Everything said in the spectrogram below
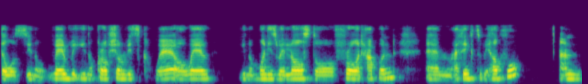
there was, you know, where you know corruption risk were or where you know monies were lost or fraud happened. Um, I think to be helpful and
